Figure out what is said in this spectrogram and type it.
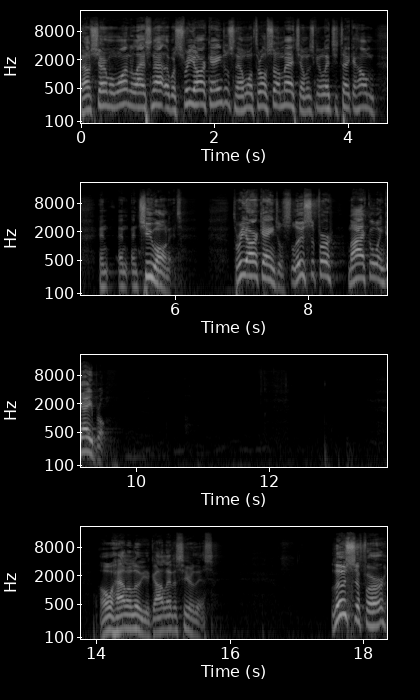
And I was sharing with Wanda last night. There was three archangels. Now I'm going to throw something at you. I'm just going to let you take it home and, and, and chew on it. Three archangels Lucifer, Michael, and Gabriel. Oh, hallelujah. God, let us hear this. Lucifer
